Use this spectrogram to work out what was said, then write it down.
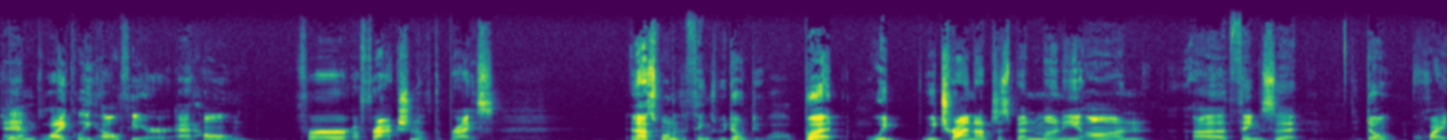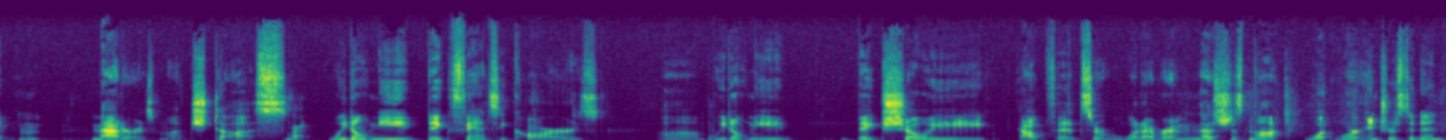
and likely healthier at home for a fraction of the price. And that's one of the things we don't do well. But we we try not to spend money on uh, things that don't quite m- matter as much to us. Right. We don't need big fancy cars. Um, we don't need big showy outfits or whatever. I mean, that's just not what we're interested in.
